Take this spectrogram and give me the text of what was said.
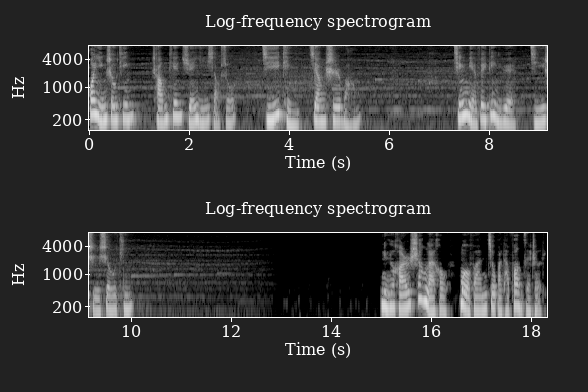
欢迎收听长篇悬疑小说《极品僵尸王》，请免费订阅，及时收听。女孩上来后，莫凡就把她放在这里，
